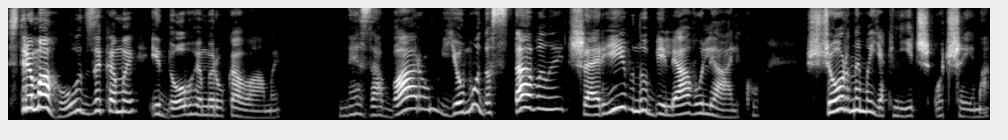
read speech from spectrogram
з трьома гудзиками і довгими рукавами. Незабаром йому доставили чарівну біляву ляльку з чорними, як ніч, очима.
